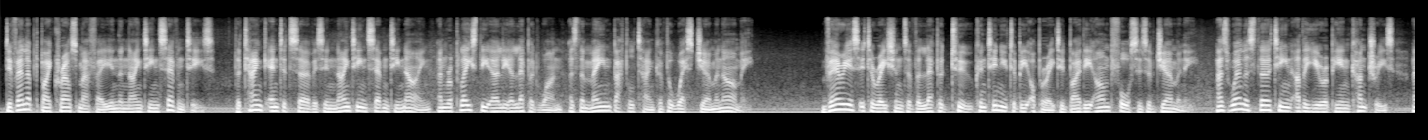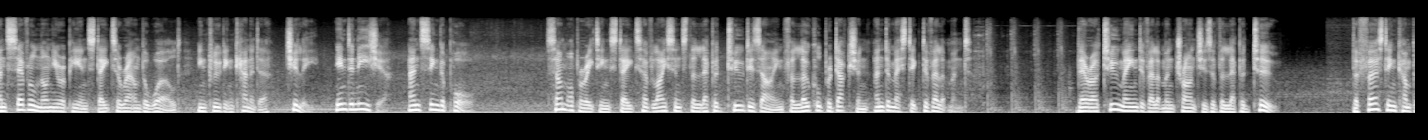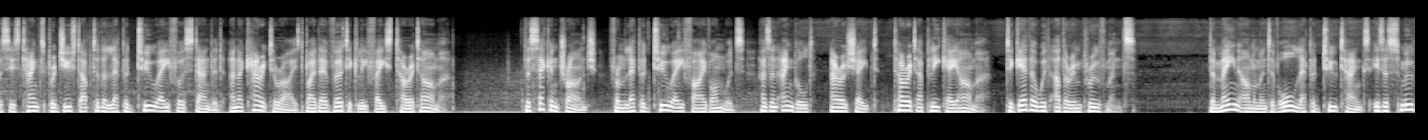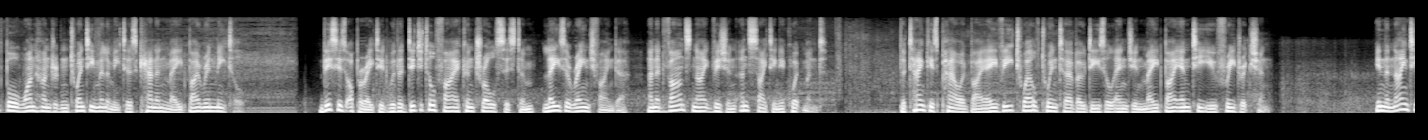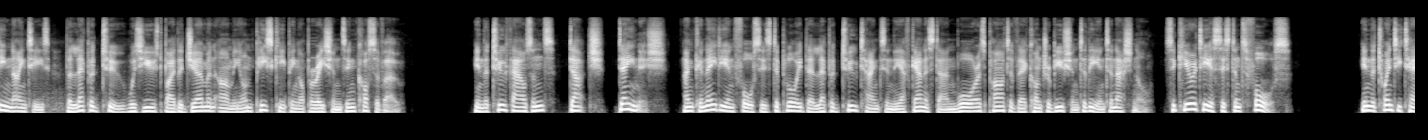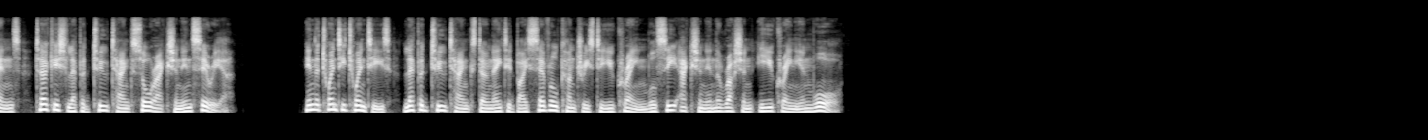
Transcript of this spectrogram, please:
Developed by Krauss-Maffei in the 1970s, the tank entered service in 1979 and replaced the earlier Leopard 1 as the main battle tank of the West German Army. Various iterations of the Leopard 2 continue to be operated by the armed forces of Germany, as well as 13 other European countries and several non-European states around the world, including Canada, Chile, Indonesia, and Singapore. Some operating states have licensed the Leopard 2 design for local production and domestic development. There are two main development tranches of the Leopard 2. The first encompasses tanks produced up to the Leopard 2A4 standard and are characterized by their vertically faced turret armor. The second tranche, from Leopard 2A5 onwards, has an angled, arrow-shaped, turret applique armor, together with other improvements. The main armament of all Leopard 2 tanks is a smoothbore 120mm cannon made by Rheinmetall. This is operated with a digital fire control system, laser rangefinder, and advanced night vision and sighting equipment. The tank is powered by a V12 twin-turbo diesel engine made by MTU Friedrichshafen. In the 1990s, the Leopard 2 was used by the German army on peacekeeping operations in Kosovo. In the 2000s, Dutch, Danish, and Canadian forces deployed their Leopard 2 tanks in the Afghanistan war as part of their contribution to the International Security Assistance Force. In the 2010s, Turkish Leopard 2 tanks saw action in Syria. In the 2020s, Leopard 2 tanks donated by several countries to Ukraine will see action in the Russian-Ukrainian war.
